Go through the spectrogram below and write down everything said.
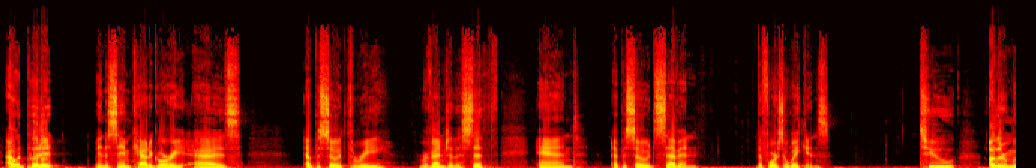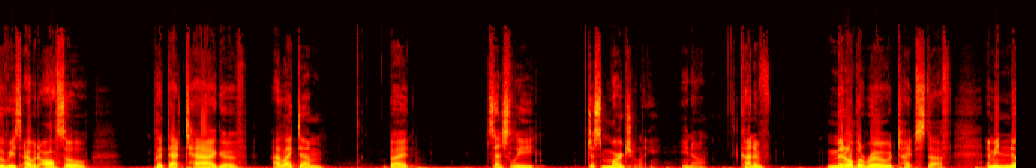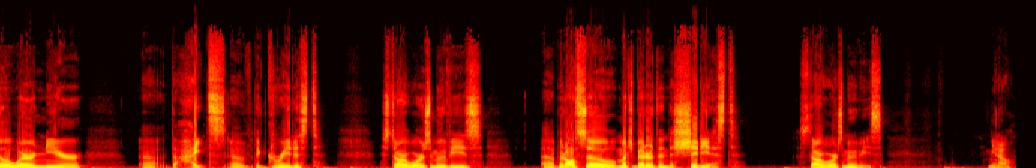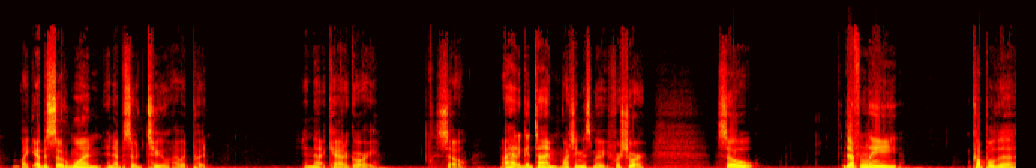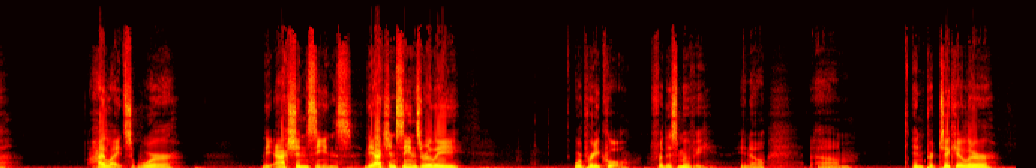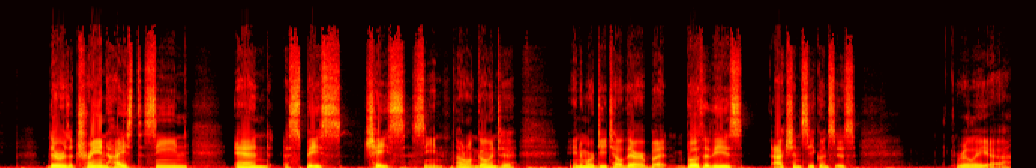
I would put it in the same category as Episode 3, Revenge of the Sith, and Episode 7, The Force Awakens. Two other movies I would also put that tag of I liked them, but essentially just marginally, you know, kind of middle of the road type stuff. I mean, nowhere near uh, the heights of the greatest Star Wars movies, uh, but also much better than the shittiest Star Wars movies. You know, like episode one and episode two, I would put in that category. So I had a good time watching this movie for sure. So definitely a couple of the highlights were the action scenes. The action scenes really were pretty cool for this movie, you know. Um, in particular, there was a train heist scene and a space chase scene. I don't go into any more detail there, but both of these action sequences really uh,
